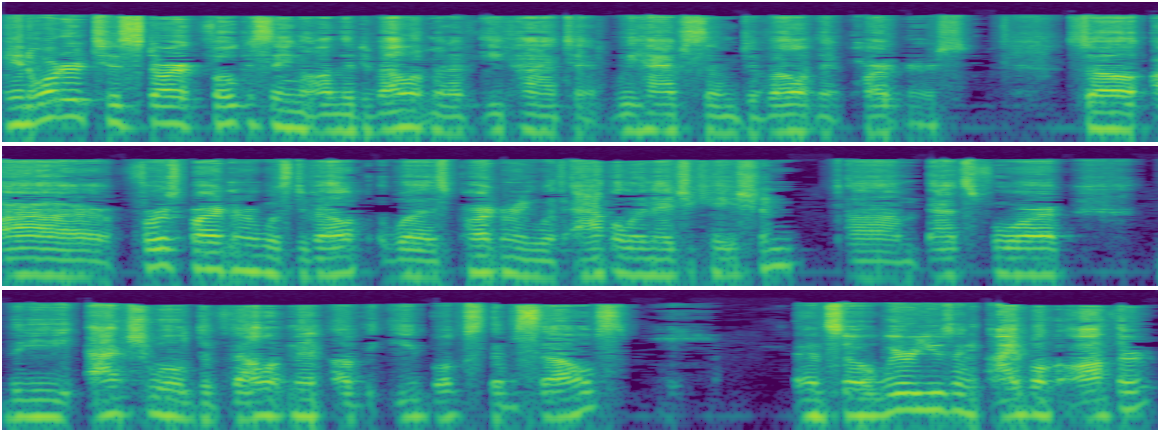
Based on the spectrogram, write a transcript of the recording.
in order to start focusing on the development of e-content, we have some development partners. So our first partner was develop was partnering with Apple in Education. Um, that's for the actual development of the ebooks themselves. And so we're using iBook Author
